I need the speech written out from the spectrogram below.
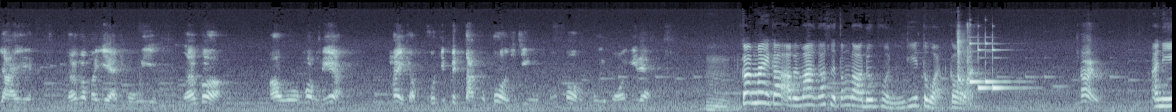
ใหญ่ แล้วก็มาแย่จมูกอีกแล้วก็เอาห้องเนี้ยให้กับคนที่เป็นตันของพ่อจริงๆพ่อคุยกับหมออย่างนี้แหละ อืม ก็ไม่ก็เอาเป็นว่าก็คือต้องรอดูผลที่ตรวจก่อน ใช่อันนี้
